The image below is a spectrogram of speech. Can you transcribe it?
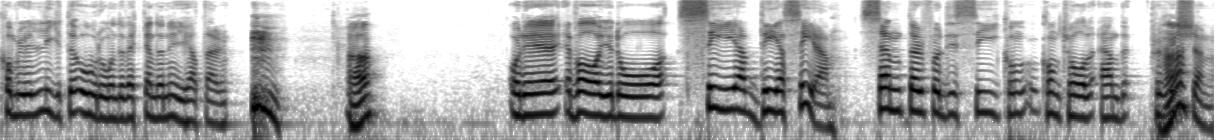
kommer det lite oroandeväckande nyheter. Ja, Och det var ju då CDC, Center for Disease Con- Control and Prevention.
